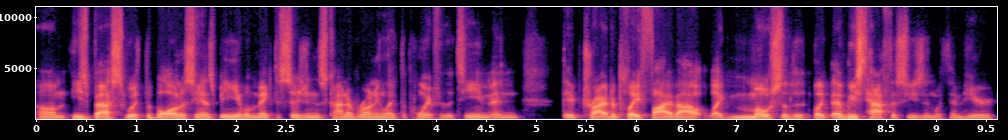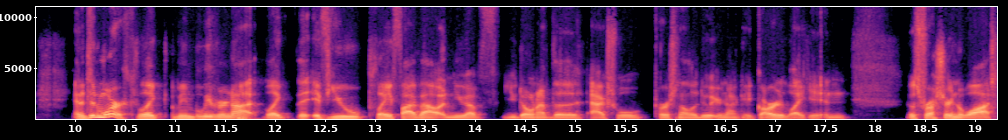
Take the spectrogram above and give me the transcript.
Um, he's best with the ball in his hands, being able to make decisions, kind of running like the point for the team. And they've tried to play five out like most of the like at least half the season with him here, and it didn't work. Like I mean, believe it or not, like if you play five out and you have you don't have the actual personnel to do it, you're not going to get guarded like it. And it was frustrating to watch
